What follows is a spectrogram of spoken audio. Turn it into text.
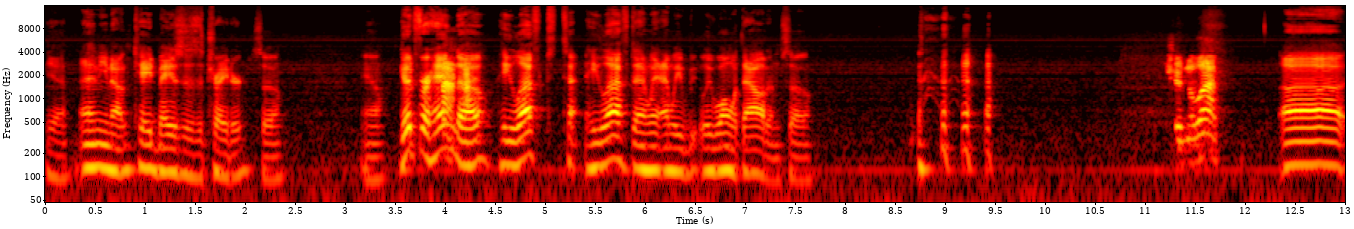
yeah, and you know, Cade Mays is a traitor, so yeah, good for him though. He left. T- he left, and we and we we won without him. So Shouldn't have left. uh,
